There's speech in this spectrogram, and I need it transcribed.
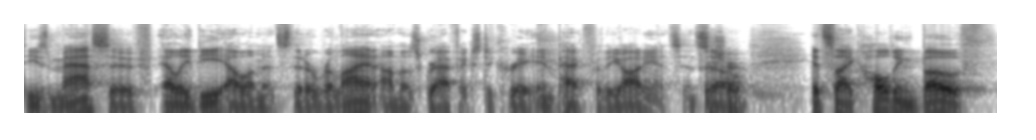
these massive LED elements that are reliant on those graphics to create impact for the audience. And so sure. it's like holding both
